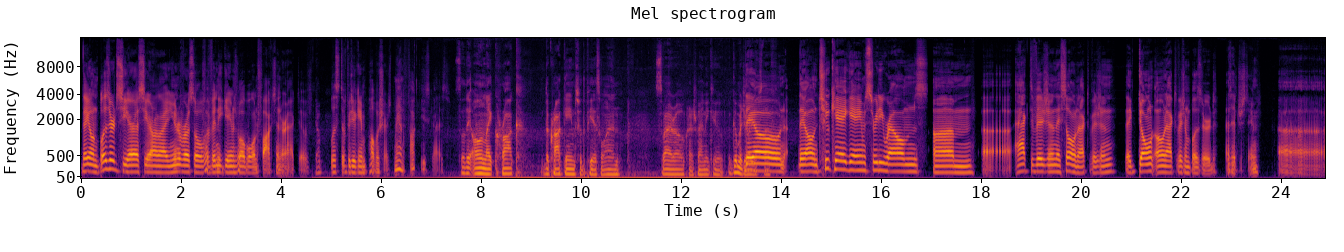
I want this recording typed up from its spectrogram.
they own Blizzard, Sierra, Sierra Online, Universal, Vivendi Games Mobile, and Fox Interactive. Yep. List of video game publishers. Man, fuck these guys. So they own like Croc, the Croc games for the PS1, Spyro, Crash Bandicoot, a good majority They own they own 2K games, 3D Realms, um, uh, Activision. They still own Activision. They don't own Activision Blizzard. That's interesting. Uh,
